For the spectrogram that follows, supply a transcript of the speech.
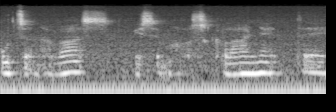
puca na vas. Vi se malo sklanjajte.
